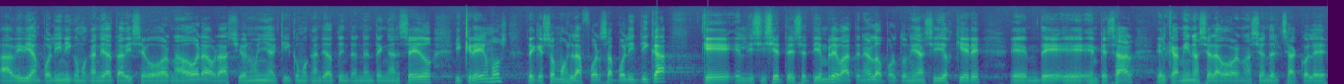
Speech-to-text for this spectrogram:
a Vivian Polini como candidata a vicegobernadora, a Horacio Núñez aquí como candidato a intendente en Gancedo y creemos de que somos la fuerza política que el 17 de septiembre va a tener la oportunidad, si Dios quiere, eh, de eh, empezar el camino hacia la gobernación del Chaco. Le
